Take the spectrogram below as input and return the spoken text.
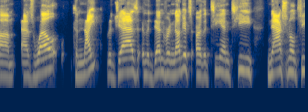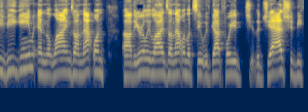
um, as well. Tonight, the Jazz and the Denver Nuggets are the TNT national TV game, and the lines on that one uh, the early lines on that one. Let's see what we've got for you. The Jazz should be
